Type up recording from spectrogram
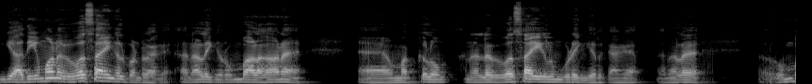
இங்கே அதிகமான விவசாயங்கள் பண்ணுறாங்க அதனால் இங்கே ரொம்ப அழகான மக்களும் நல்ல விவசாயிகளும் கூட இங்கே இருக்காங்க. அதனால் ரொம்ப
